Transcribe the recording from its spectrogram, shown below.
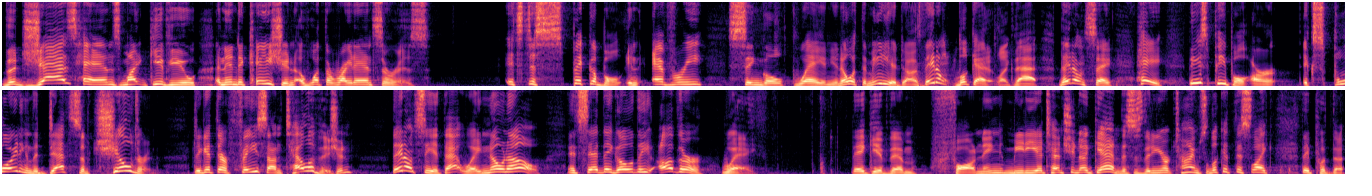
The jazz hands might give you an indication of what the right answer is. It's despicable in every single way. And you know what the media does? They don't look at it like that. They don't say, hey, these people are exploiting the deaths of children to get their face on television. They don't see it that way. No, no. Instead, they go the other way. They give them fawning media attention again. This is the New York Times. Look at this like they put the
